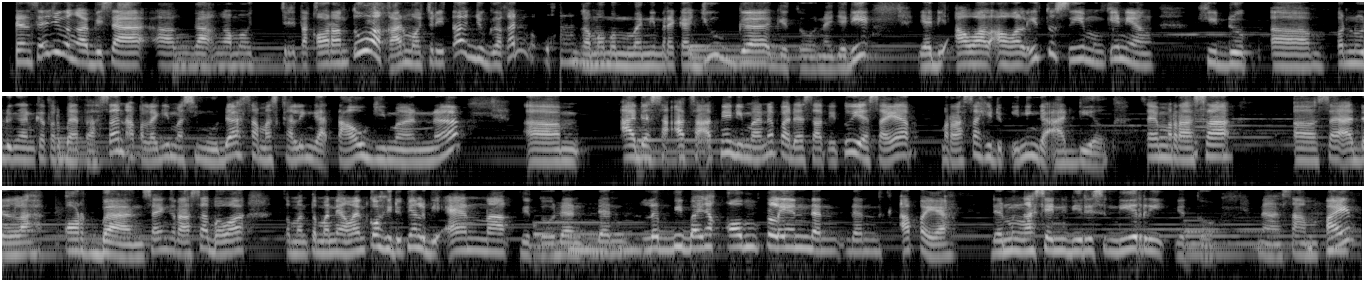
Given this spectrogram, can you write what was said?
Dan saya juga nggak bisa eh, nggak uh, nggak mau cerita ke orang tua kan. Mau cerita juga kan nggak mau membebani mereka juga gitu. Nah jadi ya di awal-awal itu sih mungkin yang hidup um, penuh dengan keterbatasan apalagi masih muda sama sekali nggak tahu gimana um, ada saat-saatnya di mana pada saat itu ya saya merasa hidup ini nggak adil. Saya merasa uh, saya adalah korban. Saya ngerasa bahwa teman-teman yang lain kok hidupnya lebih enak gitu dan dan lebih banyak komplain dan dan apa ya dan mengasihani diri sendiri gitu. Nah sampai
